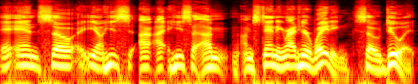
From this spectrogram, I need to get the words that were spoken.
And so, you know, he's, I, he's, I'm, I'm standing right here waiting. So do it.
